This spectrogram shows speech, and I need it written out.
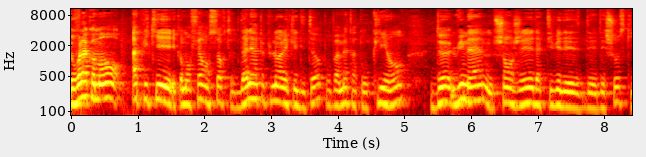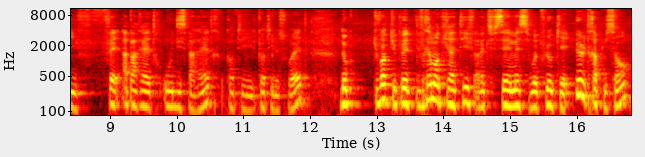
Donc voilà comment appliquer et comment faire en sorte d'aller un peu plus loin avec l'éditeur pour permettre à ton client de lui-même changer, d'activer des, choses qui fait apparaître ou disparaître quand il, le souhaite. Donc tu vois que tu peux être vraiment créatif avec ce CMS Webflow qui est ultra puissant.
